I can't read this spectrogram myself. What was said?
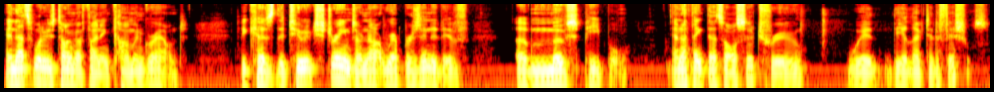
and that's what he was talking about finding common ground, because the two extremes are not representative of most people, and I think that's also true with the elected officials.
